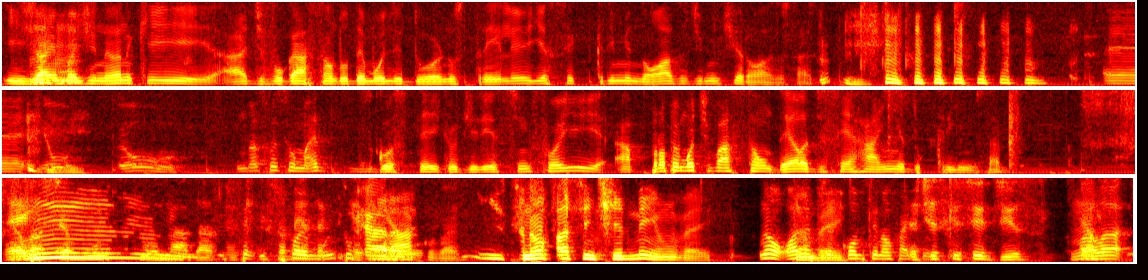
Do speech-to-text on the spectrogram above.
e já Uhum. imaginando que a divulgação do Demolidor nos trailers ia ser criminosa de mentirosa, sabe? É, eu, eu, uma das coisas que eu mais desgostei, que eu diria assim, foi a própria motivação dela de ser rainha do crime, sabe? É, Ela- isso é Hum, muito nada. Isso, isso também foi muito fraco, velho. Isso não faz sentido nenhum, velho. Não, olha pra também. como que não faz Eu tinha esquecido disso. Nossa. Ela.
